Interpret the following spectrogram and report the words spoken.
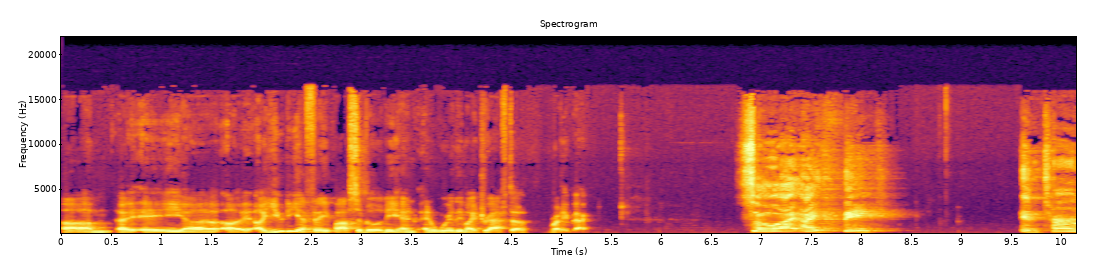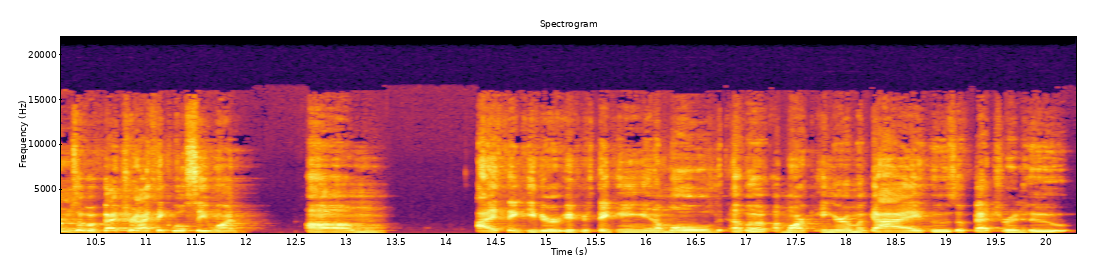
Um, a, a, a, a, UDFA possibility and, and where they might draft a running back? So I, I, think in terms of a veteran, I think we'll see one. Um, I think if you're if you're thinking in a mold of a, a, Mark Ingram, a guy who's a veteran who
